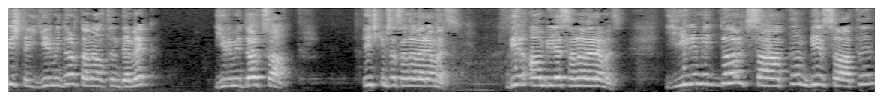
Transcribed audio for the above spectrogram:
İşte 24 tane altın demek 24 saattir. Hiç kimse sana veremez. Bir an bile sana veremez. 24 saatin bir saati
